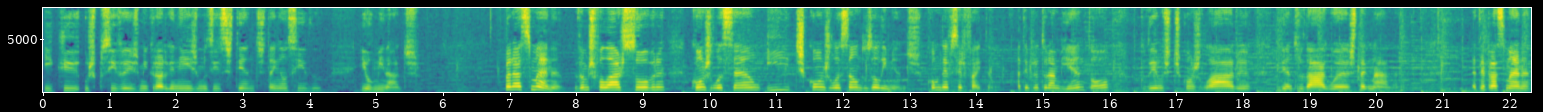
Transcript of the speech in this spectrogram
e que os possíveis micro-organismos existentes tenham sido eliminados. Para a semana, vamos falar sobre congelação e descongelação dos alimentos. Como deve ser feita? A temperatura ambiente ou podemos descongelar dentro da água estagnada. Até para a semana!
